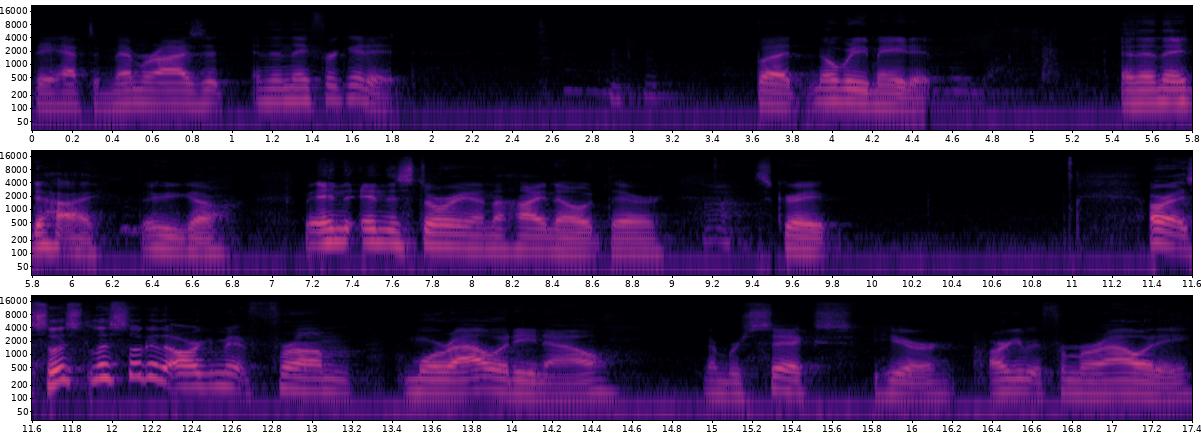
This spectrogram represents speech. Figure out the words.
they have to memorize it, and then they forget it. But nobody made it. And then they die. There you go. In, in the story on a high note there. It's great. All right, so let's, let's look at the argument from morality now. Number six here argument for morality.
